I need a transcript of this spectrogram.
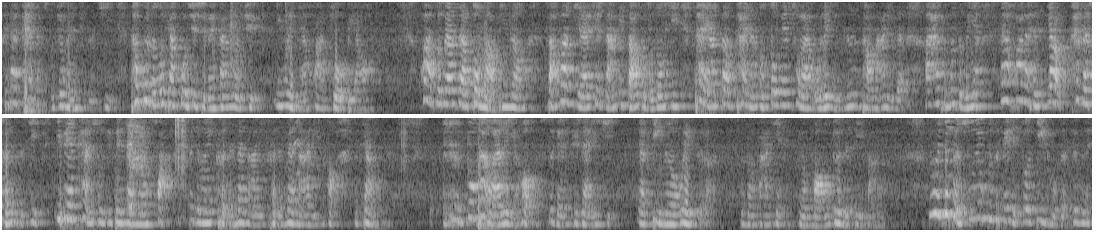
可他看的时候就很仔细，他不能够像过去随便翻过去，因为你要画坐标。画坐标是要动脑筋的哦。早上起来去哪里找什么东西？太阳照，太阳从东边出来，我的影子是朝哪里的？啊，怎么怎么样？要画的很，要看得很仔细，一边看书一边在那画。这个东西可能在哪里？可能在哪里？哈，这样子。都看完了以后，四个人聚在一起要定那个位置了。这时候发现有矛盾的地方了，因为这本书又不是给你做地图的，对不对？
